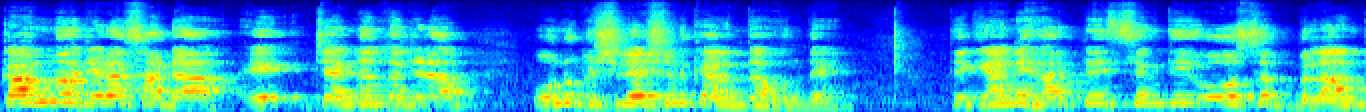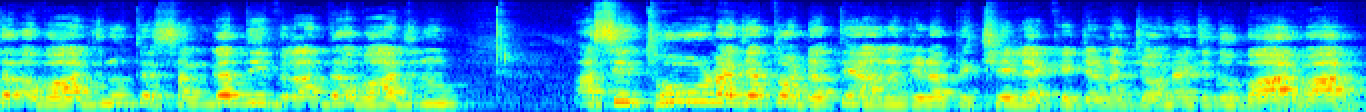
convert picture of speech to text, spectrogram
ਕੰਮ ਆ ਜਿਹੜਾ ਸਾਡਾ ਇਹ ਚੈਨਲ ਦਾ ਜਿਹੜਾ, ਉਹਨੂੰ ਵਿਸ਼ਲੇਸ਼ਣ ਕਰਨ ਦਾ ਹੁੰਦਾ ਹੈ। ਤੇ ਗਿਆਨੀ ਹਰਪ੍ਰੀਤ ਸਿੰਘ ਦੀ ਉਸ ਬੁਲੰਦ ਆਵਾਜ਼ ਨੂੰ ਤੇ ਸੰਗਤ ਦੀ ਬੁਲੰਦ ਆਵਾਜ਼ ਨੂੰ ਅਸੀਂ ਥੋੜਾ ਜਿਹਾ ਤੁਹਾਡਾ ਧਿਆਨ ਆ ਜਿਹੜਾ ਪਿੱਛੇ ਲੈ ਕੇ ਜਾਣਾ ਚਾਹੁੰਦੇ ਹਾਂ, ਜਦੋਂ ਬਾਰ-ਬਾਰ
